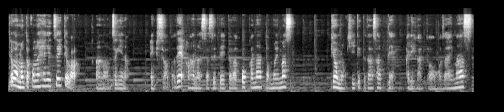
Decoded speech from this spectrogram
ではまたこの辺についてはあの次のエピソードでお話しさせていただこうかなと思います。今日も聞いてくださってありがとうございます。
